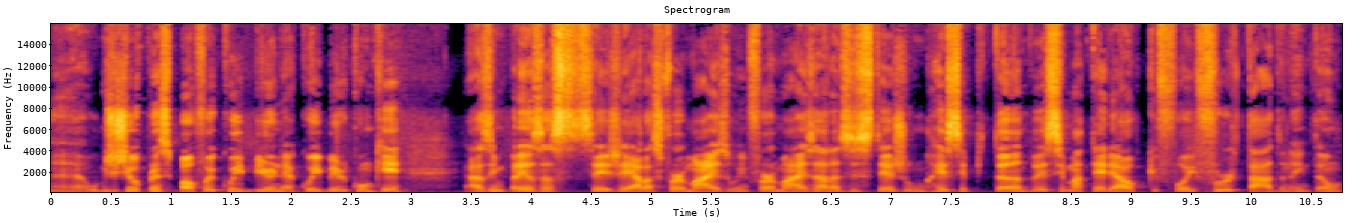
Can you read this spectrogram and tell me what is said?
É, o objetivo principal foi coibir, né? Coibir com que as empresas, seja elas formais ou informais, elas estejam receptando esse material que foi furtado, né? Então,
